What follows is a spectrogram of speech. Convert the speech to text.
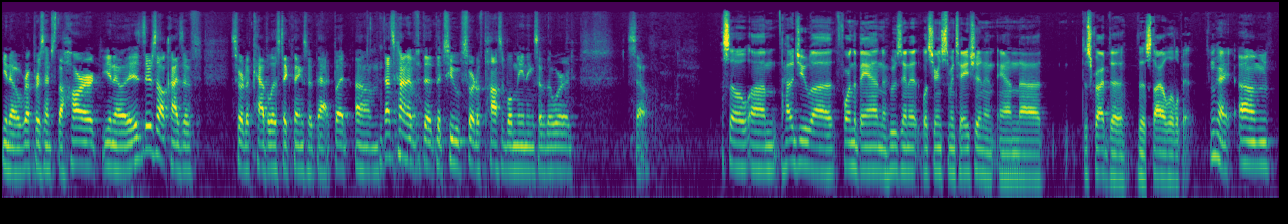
you know represents the heart. You know, there's, there's all kinds of sort of kabbalistic things with that, but um, that's kind of the the two sort of possible meanings of the word. So. So, um, how did you uh, form the band? Who's in it? What's your instrumentation? And, and uh, describe the, the style a little bit. Okay. Um,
